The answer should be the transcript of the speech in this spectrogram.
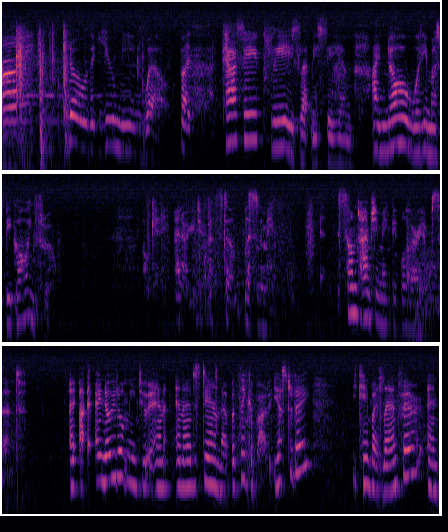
I know that you mean well, but Cassie, please let me see him. I know what he must be going through. Okay, I know you do, but still, listen to me. Sometimes you make people very upset. I, I, I know you don't mean to, and, and I understand that, but think about it. Yesterday, you came by Llanfair, and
